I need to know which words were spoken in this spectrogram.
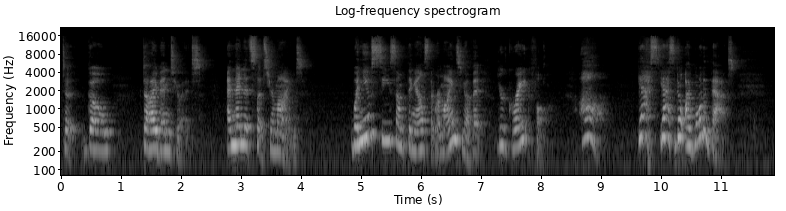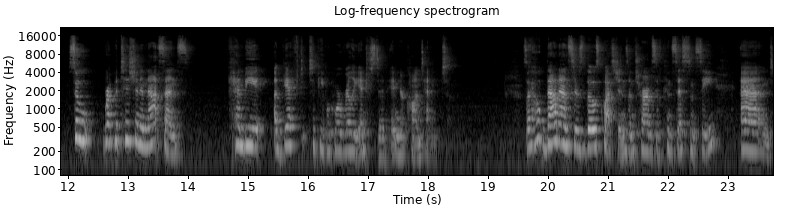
to go dive into it. And then it slips your mind. When you see something else that reminds you of it, you're grateful. Oh, yes, yes, no, I wanted that. So, repetition in that sense can be a gift to people who are really interested in your content. So I hope that answers those questions in terms of consistency and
